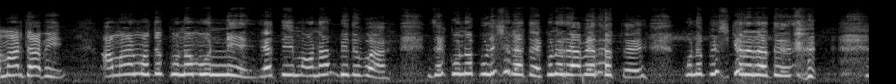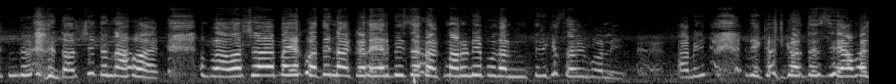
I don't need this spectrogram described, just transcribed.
আমার দাবি, আমার মতো কোনো মুন্নি যেটি অনাথ বিধবা, যে কোনো পুলিশের হাতে, কোনো র্যাবের হাতে, কোনো পিস্কারের হাতে দর্শিত না হয়। বাবা সাহেব ক্ষতি না করে এর বিচার হোক, মাননীয় প্রধানমন্ত্রীর কাছে আমি বলি। আমি রিকোয়েস্ট করতেছি, আমার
